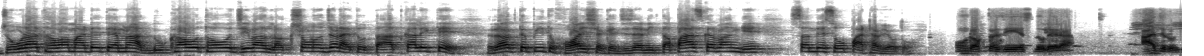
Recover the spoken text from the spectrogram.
જોડા થવા માટે તેમના દુખાવો થવો જેવા લક્ષણો જણાય તો તાત્કાલિક તે રક્તપિત્ત હોઈ શકે. છે જેની તપાસ કરવા અંગે સંદેશો પાઠવ્યો હતો. હું ડોક્ટર જી એસ દુલેરા. આજ રોજ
